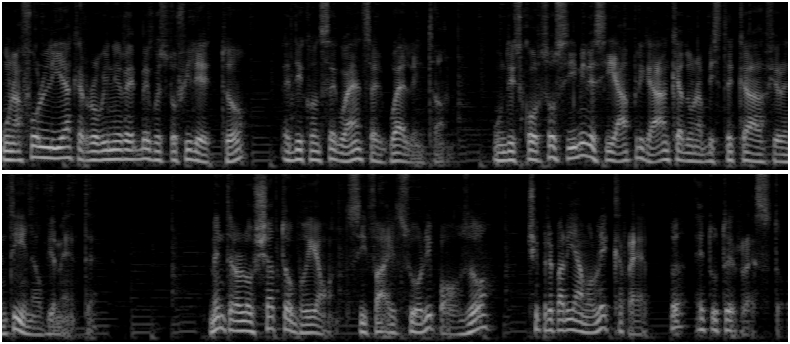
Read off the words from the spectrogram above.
Una follia che rovinerebbe questo filetto e di conseguenza il Wellington. Un discorso simile si applica anche ad una bistecca fiorentina, ovviamente. Mentre allo Chateaubriand si fa il suo riposo, ci prepariamo le crepe e tutto il resto.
